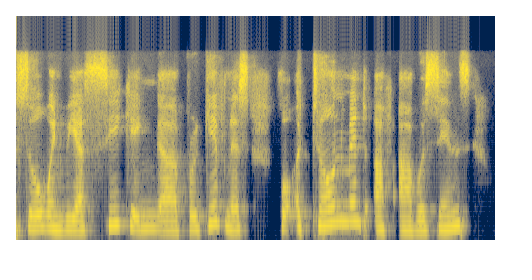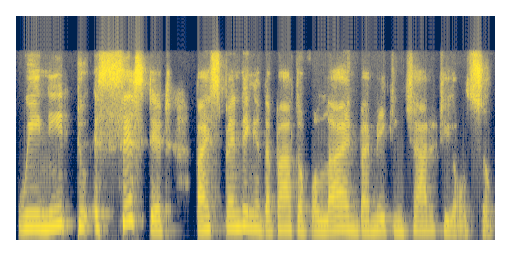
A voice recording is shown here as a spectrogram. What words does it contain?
So when we are seeking uh, forgiveness for atonement of our sins, we need to assist it by spending in the path of Allah and by making charity also.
